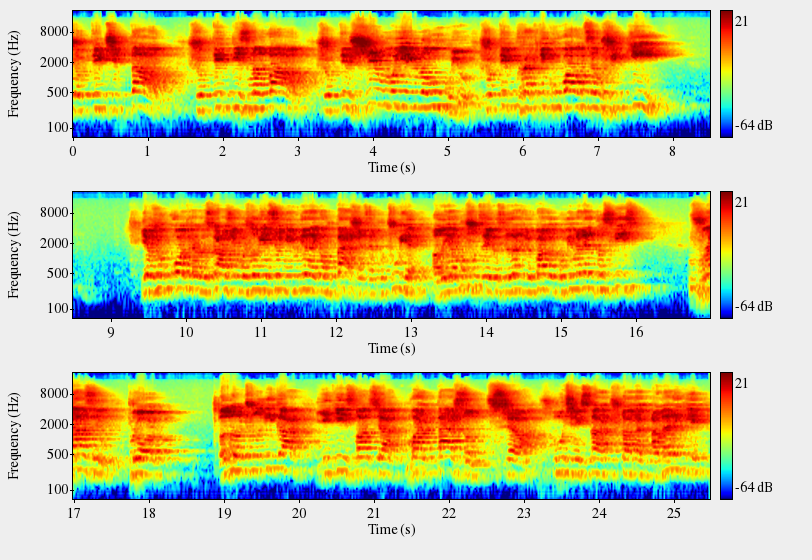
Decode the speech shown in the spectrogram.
щоб ти читав, щоб ти пізнавав, щоб ти жив моєю наукою, щоб ти практикував це в житті. Я вже вкотре розказую, можливо, є сьогодні людина, яка вперше це почує, але я мушу це розказати випадок, бо він мене до сліз вразив про одного чоловіка, який звався Марк Персон в США, в Сполучених Штатах Америки,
